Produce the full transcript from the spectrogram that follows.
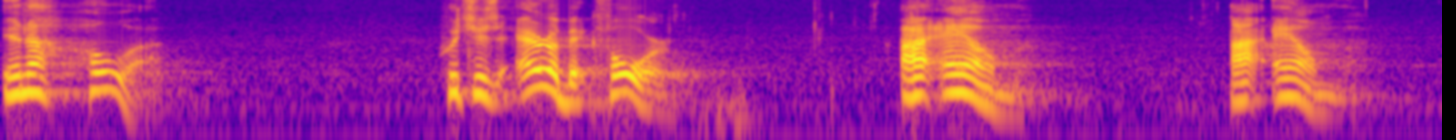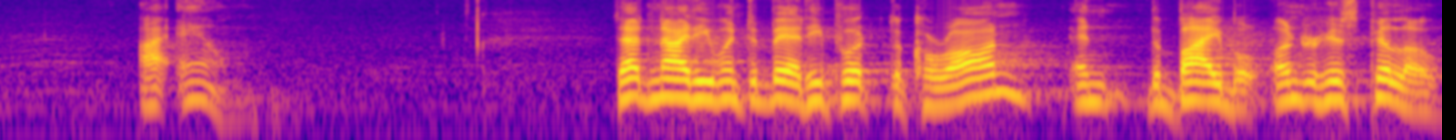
in a hoa, which is Arabic for I am, I am, I am. That night he went to bed. He put the Quran and the Bible under his pillow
